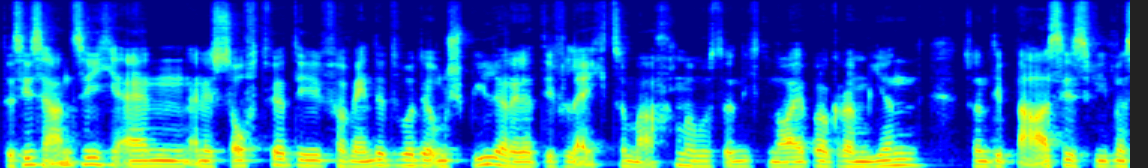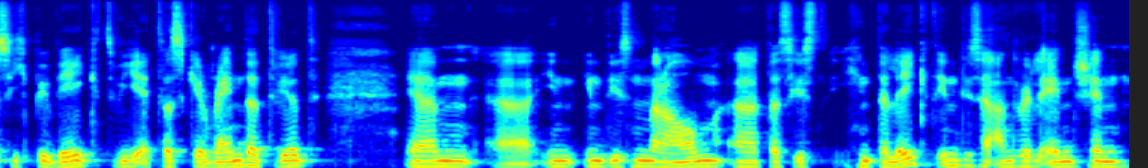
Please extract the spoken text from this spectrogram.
Das ist an sich ein, eine Software, die verwendet wurde, um Spiele relativ leicht zu machen. Man muss da nicht neu programmieren, sondern die Basis, wie man sich bewegt, wie etwas gerendert wird ähm, äh, in, in diesem Raum, äh, das ist hinterlegt in dieser Unreal Engine.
